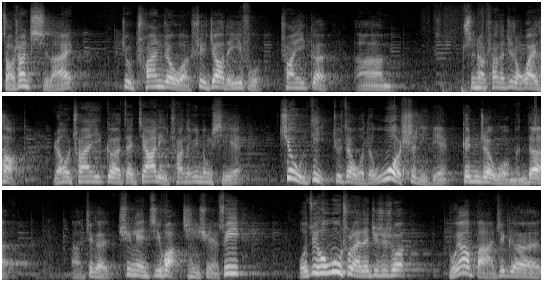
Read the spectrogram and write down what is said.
早上起来就穿着我睡觉的衣服，穿一个呃身上穿的这种外套，然后穿一个在家里穿的运动鞋，就地就在我的卧室里边跟着我们的。啊，这个训练计划进行训练，所以我最后悟出来的就是说，不要把这个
